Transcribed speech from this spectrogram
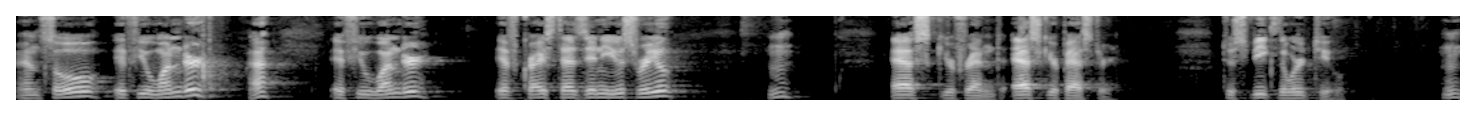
And so, if you wonder, huh? If you wonder if Christ has any use for you, hmm? ask your friend, ask your pastor to speak the word to you. Hmm?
